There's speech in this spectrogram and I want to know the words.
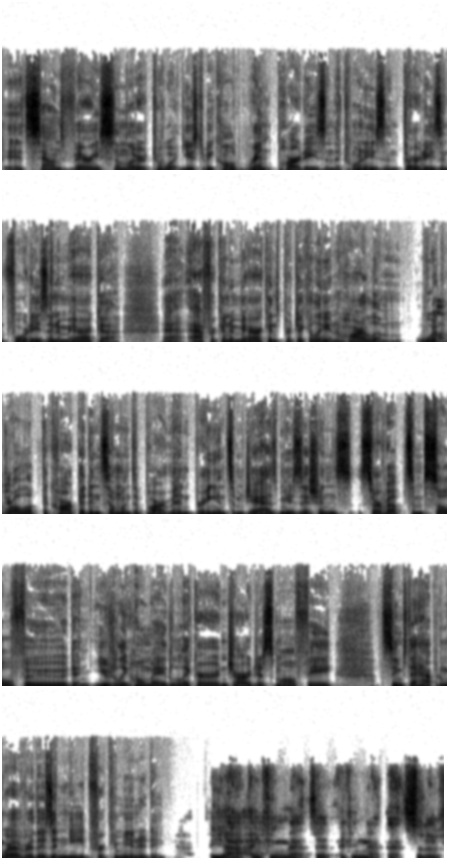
It sounds very similar to what used to be called rent parties in the 20s and 30s and 40s in America. African Americans, particularly in Harlem, would okay. roll up the carpet in someone's apartment, bring in some jazz musicians, serve up some soul food, and usually homemade liquor and charge a small fee. It seems to happen wherever there's a need for community yeah, I think that's it. I think that that's sort of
